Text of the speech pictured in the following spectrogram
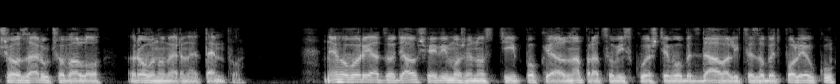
čo zaručovalo rovnomerné tempo. Nehovoriac o ďalšej vymoženosti, pokiaľ na pracovisku ešte vôbec dávali cez obed polievku,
